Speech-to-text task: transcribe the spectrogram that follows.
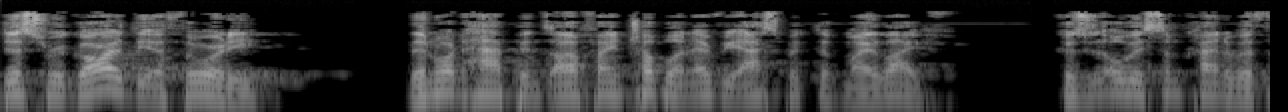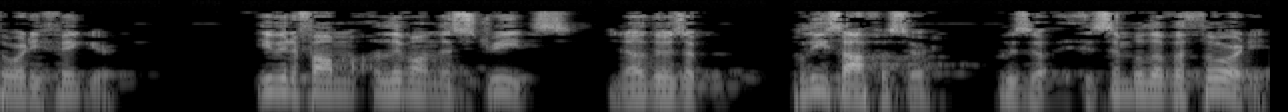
disregard the authority, then what happens? I'll find trouble in every aspect of my life. Because there's always some kind of authority figure. Even if I'm, I live on the streets, you know, there's a police officer who's a, a symbol of authority,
